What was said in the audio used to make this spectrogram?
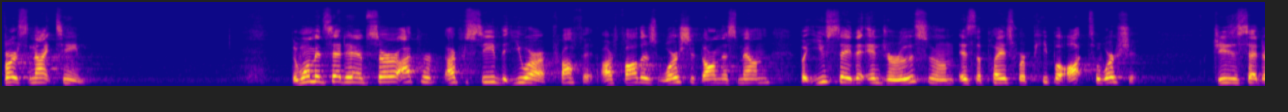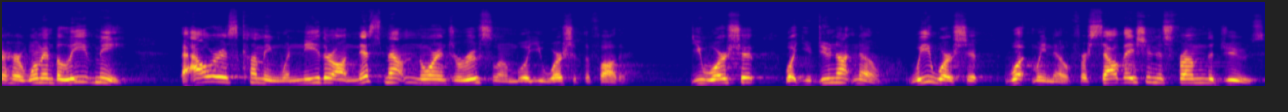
Verse 19. The woman said to him, Sir, I, per- I perceive that you are a prophet. Our fathers worshipped on this mountain, but you say that in Jerusalem is the place where people ought to worship. Jesus said to her, Woman, believe me, the hour is coming when neither on this mountain nor in Jerusalem will you worship the Father. You worship what you do not know. We worship what we know, for salvation is from the Jews.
